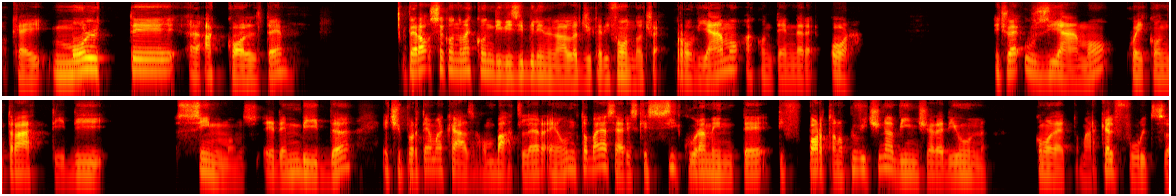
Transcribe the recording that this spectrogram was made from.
ok? Molte eh, accolte, però secondo me condivisibili nella logica di fondo, cioè proviamo a contendere ora. E cioè usiamo quei contratti di Simmons ed Embiid e ci portiamo a casa un Butler e un Tobias Harris che sicuramente ti portano più vicino a vincere di un, come ho detto, Markel Fultz,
